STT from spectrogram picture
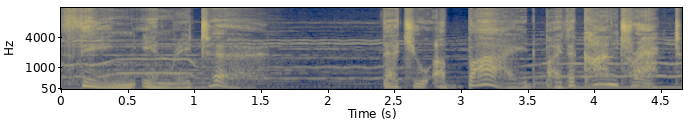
thing in return that you abide by the contract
